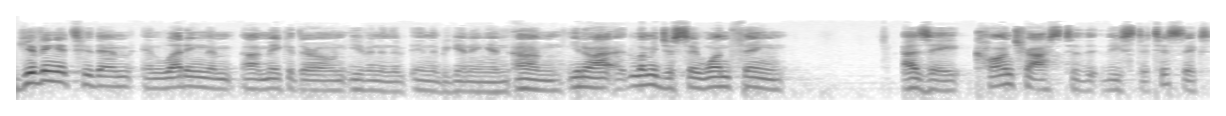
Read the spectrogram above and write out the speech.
giving it to them and letting them uh, make it their own, even in the in the beginning. And um, you know, I, let me just say one thing, as a contrast to the, these statistics.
